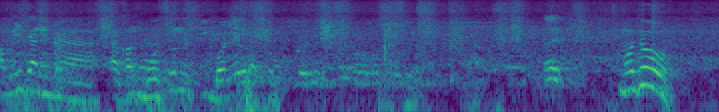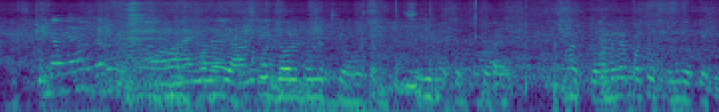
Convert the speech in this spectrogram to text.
আমি জানি না, এখন বসুন, কি বলে? মধু! জল টলে কি অবস্থা? আমার ক্যামেরা কত সুন্দর, দেখি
